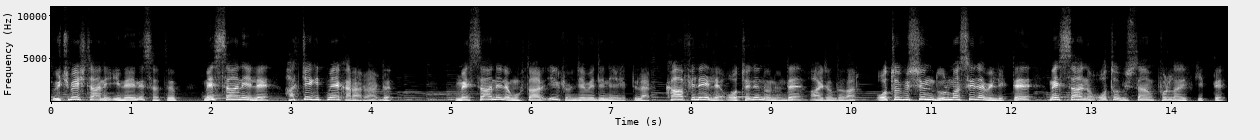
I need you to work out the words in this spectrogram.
3-5 tane ineğini satıp Messane ile hacca gitmeye karar verdi. Messane ile muhtar ilk önce Medine'ye gittiler. Kafile ile otelin önünde ayrıldılar. Otobüsün durmasıyla birlikte Messane otobüsten fırlayıp gitti.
